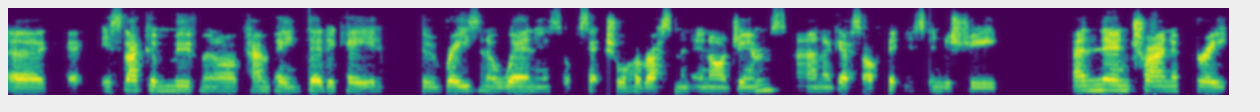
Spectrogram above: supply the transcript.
uh, it's like a movement or a campaign dedicated to raising awareness of sexual harassment in our gyms and I guess our fitness industry, and then trying to create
